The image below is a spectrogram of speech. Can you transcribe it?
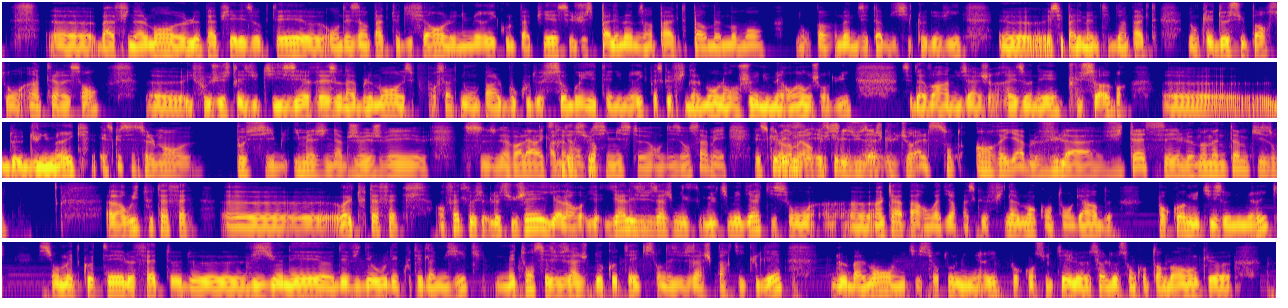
euh, bah finalement, euh, le papier et les octets ont des impacts différents. Le numérique ou le papier, c'est juste pas les mêmes impacts, pas au même moment, donc pas aux mêmes étapes du cycle de vie, euh, et c'est pas les mêmes types d'impact. Donc les deux supports sont intéressants. il faut juste les utiliser raisonnablement, et c'est pour ça que nous on parle beaucoup de sobriété numérique, parce que finalement l'enjeu numéro un aujourd'hui, c'est d'avoir un usage raisonné, plus sobre du numérique. Est-ce que c'est seulement possible, imaginable. Je vais, je vais euh, avoir l'air ah, extrêmement pessimiste en disant ça, mais est-ce que, les, est-ce que les usages culturels sont enrayables vu la vitesse et le momentum qu'ils ont? Alors oui, tout à fait. Euh, ouais, tout à fait. En fait, le, sujet, il y, a, alors, il y a les usages multimédia qui sont un, un, cas à part, on va dire, parce que finalement, quand on regarde pourquoi on utilise le numérique, si on met de côté le fait de visionner euh, des vidéos ou d'écouter de la musique, mettons ces usages de côté, qui sont des usages particuliers. Globalement, on utilise surtout le numérique pour consulter le solde de son compte en banque, euh,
